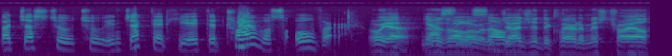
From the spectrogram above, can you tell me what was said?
but just to, to inject that here, the trial was over. Oh yeah, it yeah, was see, all over. So the judge had declared a mistrial.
